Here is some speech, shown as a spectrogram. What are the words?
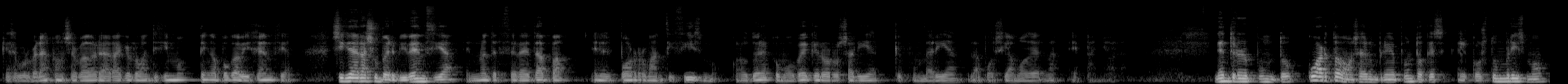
que se volverán conservadores, hará que el romanticismo tenga poca vigencia. Sí quedará supervivencia en una tercera etapa en el posromanticismo, con autores como Becker o Rosalía que fundarían la poesía moderna española. Dentro del punto cuarto vamos a ver un primer punto que es el costumbrismo,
